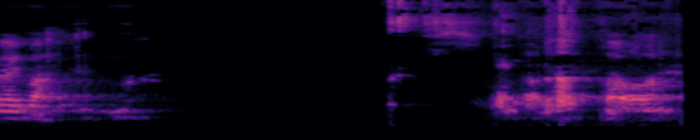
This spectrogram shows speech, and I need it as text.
可以吧？好啊。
